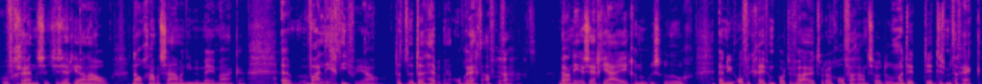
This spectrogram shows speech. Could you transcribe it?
of, grens dat je zegt, ja, nou, nou gaan we het samen niet meer meemaken. waar ligt die voor jou? Dat, dat heb ik me oprecht afgevraagd. Wanneer zeg jij genoeg is genoeg en nu of ik geef een portefeuille terug of we gaan het zo doen. Maar dit, dit is me te gek.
